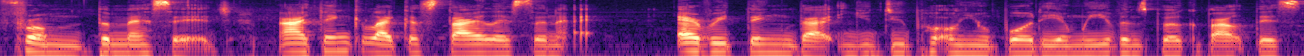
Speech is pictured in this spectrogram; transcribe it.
from the message. I think like a stylist and everything that you do put on your body, and we even spoke about this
